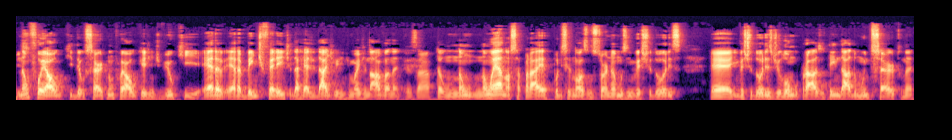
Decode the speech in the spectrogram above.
não foi algo que deu certo, não foi algo que a gente viu que era, era bem diferente da realidade que a gente imaginava, né? Exato. Então não, não é a nossa praia, por isso nós nos tornamos investidores, é, investidores de longo prazo e tem dado muito certo, né?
